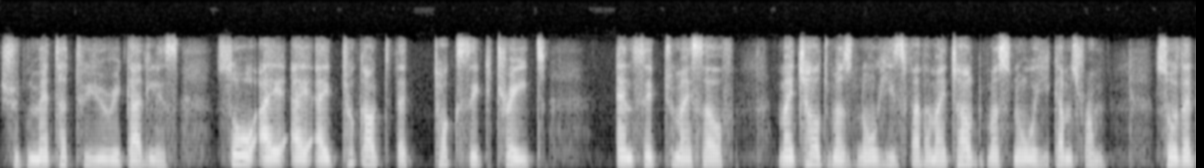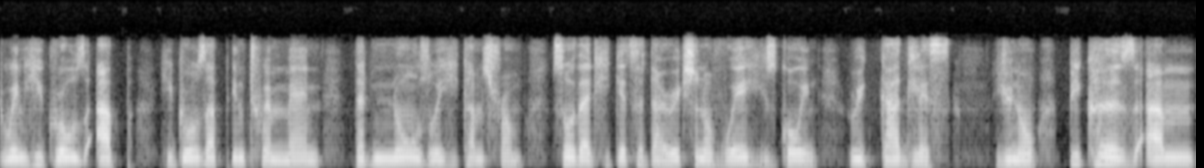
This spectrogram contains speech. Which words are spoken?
should matter to you regardless. So I, I, I took out that toxic trait and said to myself, my child must know his father. My child must know where he comes from so that when he grows up, he grows up into a man that knows where he comes from so that he gets a direction of where he's going regardless you know, because um,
